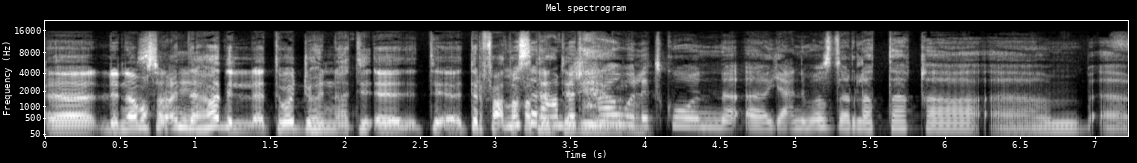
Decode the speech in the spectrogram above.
آه، لأن مصر صحيح. عندها هذا التوجه إنها ت- ترفع مصر طاقتها عم الإنتاجية بتحاول تكون آه، يعني مصدر للطاقة آم، آه،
